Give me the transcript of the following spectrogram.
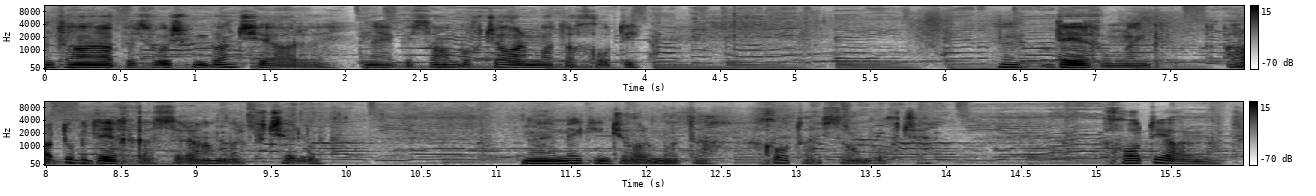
Ընդհանրապես ոչ մի բան չի արվել։ Նայեք, այս ամբողջը արմատա խոտի։ Դեղ ունենք։ Հատուկ դեղ կա սրա համար փչելու։ Նայեք ինչ արմատ է։ Խոտ այս ամբողջը։ Խոտի արմատ։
